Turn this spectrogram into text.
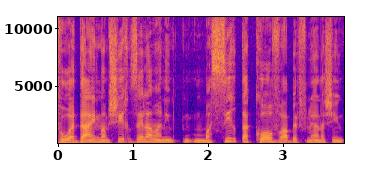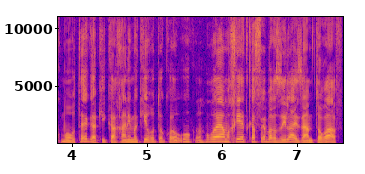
והוא עדיין ממשיך, זה למה אני מסיר את הכובע בפני אנשים כמו אורטגה, כי ככה אני מכיר אותו, הוא, הוא היה מחיה את קפה ברזילי, זה היה מטורף.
